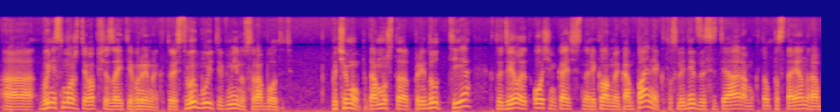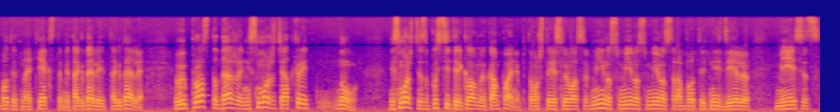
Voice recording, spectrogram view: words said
э, вы не сможете вообще зайти в рынок. То есть вы будете в минус работать. Почему? Потому что придут те, кто делает очень качественную рекламную кампанию, кто следит за CTR, кто постоянно работает над текстами и так далее, и так далее. Вы просто даже не сможете открыть, ну, не сможете запустить рекламную кампанию, потому что если у вас в минус, минус, минус работает неделю, месяц,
